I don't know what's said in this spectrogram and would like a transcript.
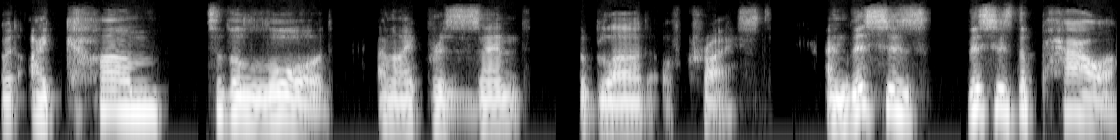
but I come to the Lord and I present the blood of Christ. And this is this is the power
